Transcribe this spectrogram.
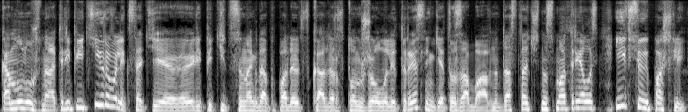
кому нужно отрепетировали. Кстати, репетиции иногда попадают в кадр в том же All Elite Wrestling, это забавно достаточно смотрелось. И все, и пошли.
